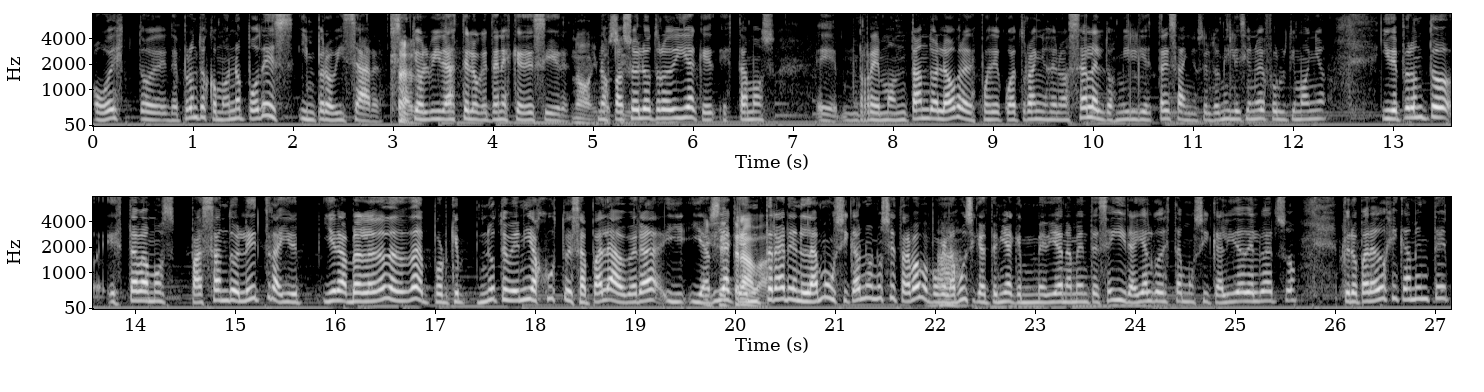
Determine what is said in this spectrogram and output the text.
o esto de pronto es como no podés improvisar si te olvidaste lo que tenés que decir. Nos pasó el otro día que estamos eh, remontando la obra después de cuatro años de no hacerla, el 2010, tres años, el 2019 fue el último año, y de pronto estábamos pasando letra y, era bla, bla, bla, bla, porque no te venía justo esa palabra y, había que entrar en la música. No, no se trababa porque la ah. música tenía que medianamente seguir. Hay algo de esta musicalidad del verso, pero paradójicamente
